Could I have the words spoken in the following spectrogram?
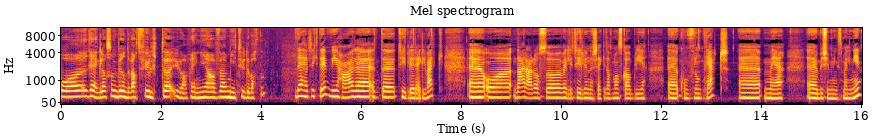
og regler som burde vært fulgt eh, uavhengig av eh, metoo-debatten? Det er helt riktig. Vi har et tydelig regelverk. Og der er det også veldig tydelig understreket at man skal bli konfrontert med bekymringsmeldinger.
